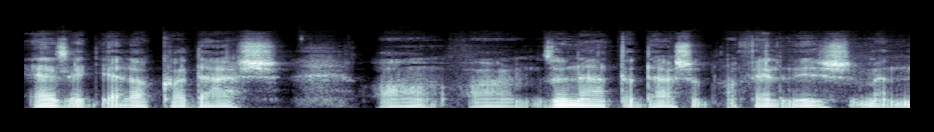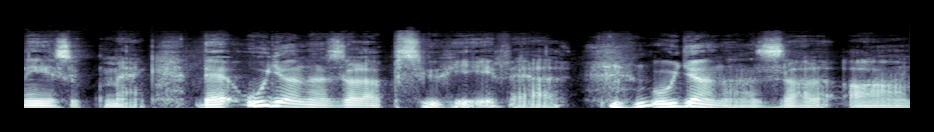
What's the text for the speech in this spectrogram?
ez egy elakadás a, az önátadásod, a fejlődésben nézzük meg. De ugyanazzal a pszichével, uh-huh. ugyanazzal a,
